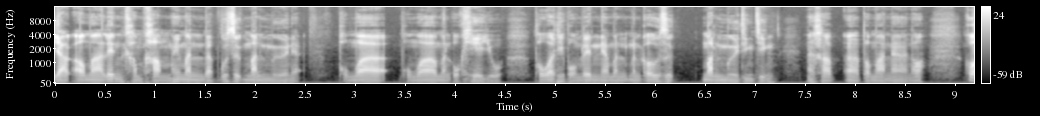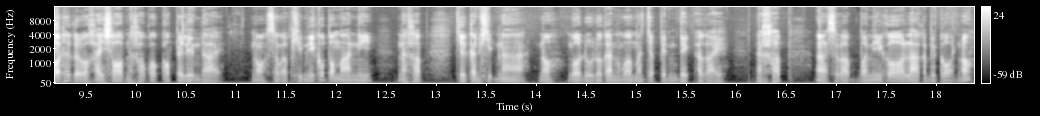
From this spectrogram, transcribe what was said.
อยากเอามาเล่นคำๆให้มันแบบรู้สึกมันมือเนี่ยผมว่าผมว่ามันโอเคอยู่ เพราะว่าที่ผมเล่นเนี่ยมันมันก็รู้สึก มันมือจริงๆนะครับเออประมาณนั้นเนาะก็ถ้าเกิดว่าใครชอบนะครับ ก็กอบไปเล่นได้เนาะสำหรับคลิปนี้ก็ประมาณนี้นะครับ เจอกันคลิปหน้าเนาะก็ดูแล้วกันว่ามันจะเป็นเด็กอะไรนะครับอ่าสำหรับวันนี้ก็ลากันไปก่อนเนาะ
